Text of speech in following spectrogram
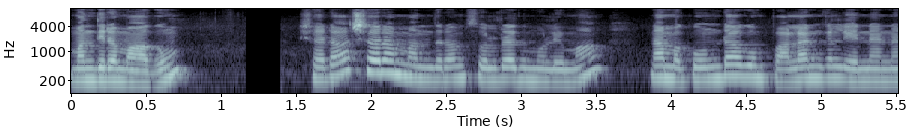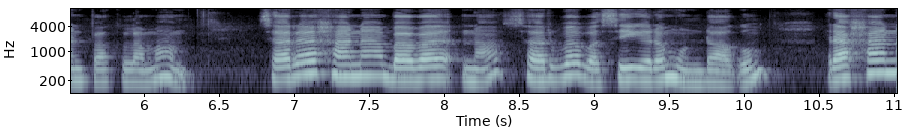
மந்திரமாகும். ஷடாசர மந்திரம் சொல்கிறது மூலயமா நமக்கு உண்டாகும் பலன்கள் என்னென்னு பார்க்கலாமா? சரஹன பவனா சர்வ வசீகரம் உண்டாகும். ரஹன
